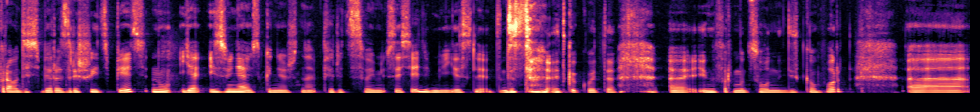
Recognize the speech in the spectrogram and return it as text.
правда, себе разрешить петь. Ну, я извиняюсь, конечно, перед своими соседями, если это доставляет какой-то э, информационный дискомфорт. Э,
